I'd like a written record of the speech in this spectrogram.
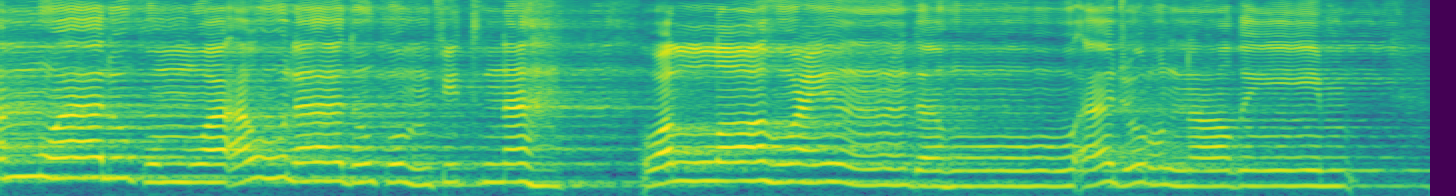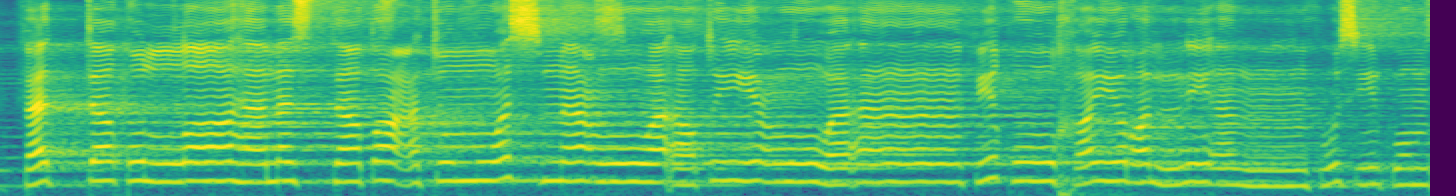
أموالكم وأولادكم فتنة والله عنده أجر عظيم. فاتقوا الله ما استطعتم واسمعوا وأطيعوا وأنفقوا خيرا لأنفسكم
